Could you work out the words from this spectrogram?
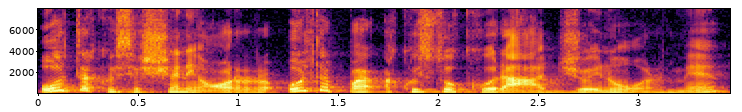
oltre a queste scene horror, oltre a questo coraggio enorme,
